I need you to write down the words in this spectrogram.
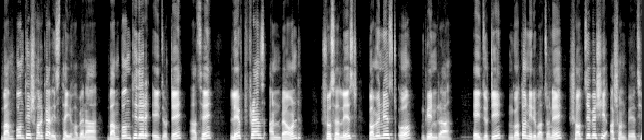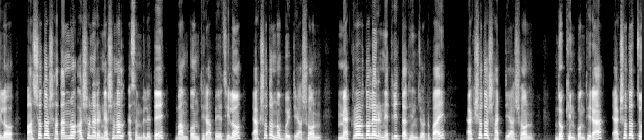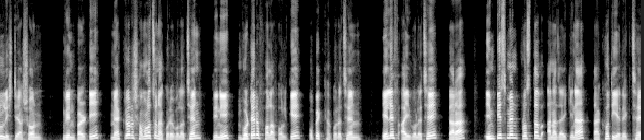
বামপন্থী সরকার স্থায়ী হবে না। বামপন্থীদের এই জোটে আছে left France unbound, socialist, communist ও গ্রিনরা। এই জোটি গত নির্বাচনে সবচেয়ে বেশি আসন পেয়েছিল। পাঁচশত সাতান্ন আসনের ন্যাশনাল অ্যাসেম্বলিতে বামপন্থীরা পেয়েছিল একশত নব্বইটি আসন। ম্যাক্রোর দলের নেতৃত্বাধীন জোট পায় একশত ষাটটি আসন। দক্ষিণপন্থীরা একশত চল্লিশটি আসন। গ্রিন পার্টি ম্যাক্রোর সমালোচনা করে বলেছেন তিনি ভোটের ফলাফলকে উপেক্ষা করেছেন। এলএফআই বলেছে, তারা ইমপিচমেন্ট প্রস্তাব আনা যায় কিনা তা খতিয়ে দেখছে।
